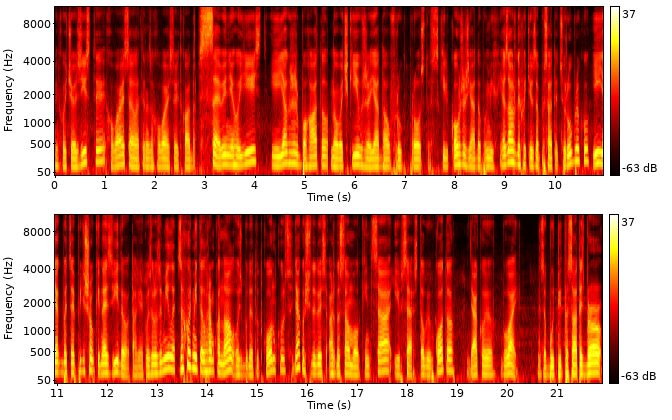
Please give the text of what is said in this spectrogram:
Він хоче з'їсти, ховається, але ти не заховаєшся від кадра. Все, він його їсть. І як же ж багато новачків вже я дав фрукт просто. Скільком же ж я допоміг. Я завжди хотів записати цю рубрику. І якби це підійшов кінець відео, так як ви зрозуміли. Заходь в мій телеграм-канал, ось буде тут конкурс. Дякую, що дивився аж до самого кінця. І все, з тобою кото. Дякую, бувай. Не забудь підписатись, бро.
